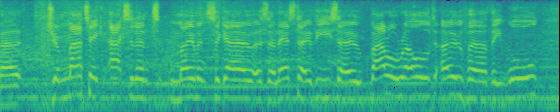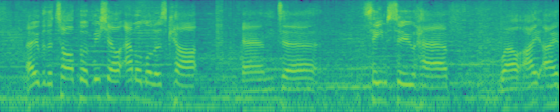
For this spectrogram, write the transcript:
uh, dramatic accident moments ago as Ernesto Viso barrel rolled over the wall, over the top of Michael Ammermuller's car, and uh, seems to have, well, I,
